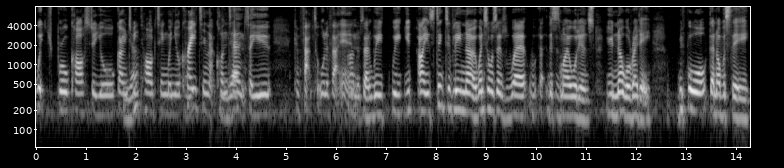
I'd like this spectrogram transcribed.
which broadcaster you're going to be targeting when you're creating that content, so you can factor all of that in? understand. We, we, you, I instinctively know when someone says, "Where this is my audience," you know already. Before then, obviously,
